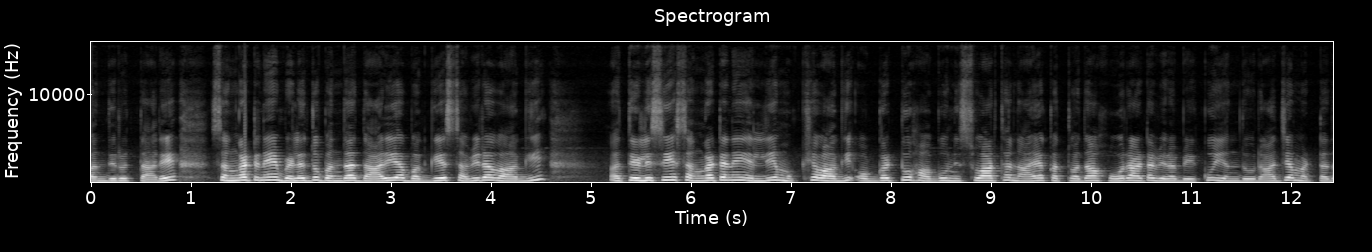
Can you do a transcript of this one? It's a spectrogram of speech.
ಬಂದಿರುತ್ತಾರೆ. ಸಂಘಟನೆ ಬೆಳೆದು ಬಂದ ದಾರಿಯ ಬಗ್ಗೆ ಸವಿರವಾಗಿ ತಿಳಿಸಿ, ಸಂಘಟನೆಯಲ್ಲಿ ಮುಖ್ಯವಾಗಿ ಒಗ್ಗಟ್ಟು ಹಾಗೂ ನಿಸ್ವಾರ್ಥ ನಾಯಕತ್ವದ ಹೋರಾಟವಿರಬೇಕು ಎಂದು ರಾಜ್ಯ ಮಟ್ಟದ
